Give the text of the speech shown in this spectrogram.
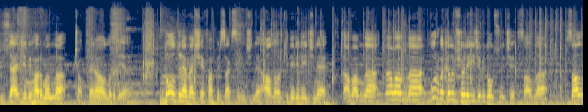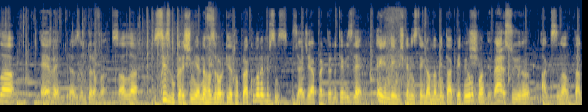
Güzelce bir harmanla. Çok fena olmadı mı ya? Doldur hemen şeffaf bir saksının içine. Al orkideleri içine. Tamamla, tamamla. Vur bakalım şöyle iyice bir dolsun içi. Salla, salla. Evet, biraz da bu tarafa. Salla. Siz bu karışım yerine hazır orkide toprağı kullanabilirsiniz. Güzelce yapraklarını temizle. Elindeymişken Instagram'dan beni takip etmeyi unutma. Şimdi ver suyunu, aksın alttan.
